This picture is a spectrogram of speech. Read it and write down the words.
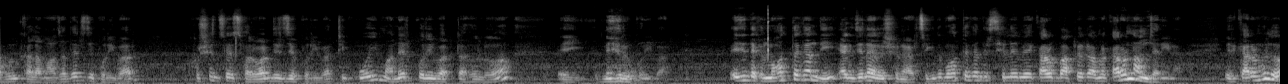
আবুল কালাম আজাদের যে পরিবার, হোসেন সৈয়দ সরওয়ার্দির যে পরিবার, ঠিক ওই মানের পরিবারটা হলো এই নেহেরু পরিবার। এই যে দেখেন, মহাত্মা গান্ধী এক জেনারেশনে আসছে, কিন্তু মহাত্মা গান্ধীর ছেলে মেয়ে, কারও বাপের আমরা কারোর নাম জানি না। এর কারণ হলো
